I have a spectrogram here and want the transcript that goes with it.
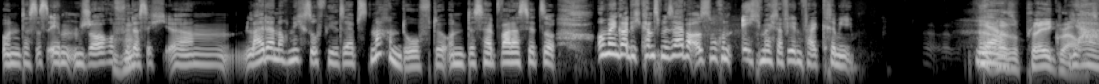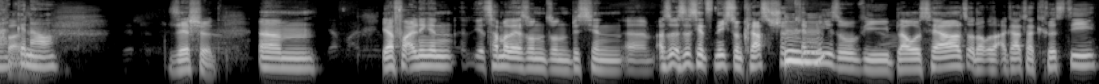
Und das ist eben ein Genre, für Mhm. das ich ähm, leider noch nicht so viel selbst machen durfte. Und deshalb war das jetzt so, oh mein Gott, ich kann es mir selber aussuchen. Ich möchte auf jeden Fall Krimi. Ja, Also Playground ja quasi. genau. Sehr schön. Ähm, ja, vor allen Dingen, jetzt haben wir da so ein, so ein bisschen, ähm, also es ist jetzt nicht so ein klassischer Mhm. Krimi, so wie Blaues Herz oder, oder Agatha Christie.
